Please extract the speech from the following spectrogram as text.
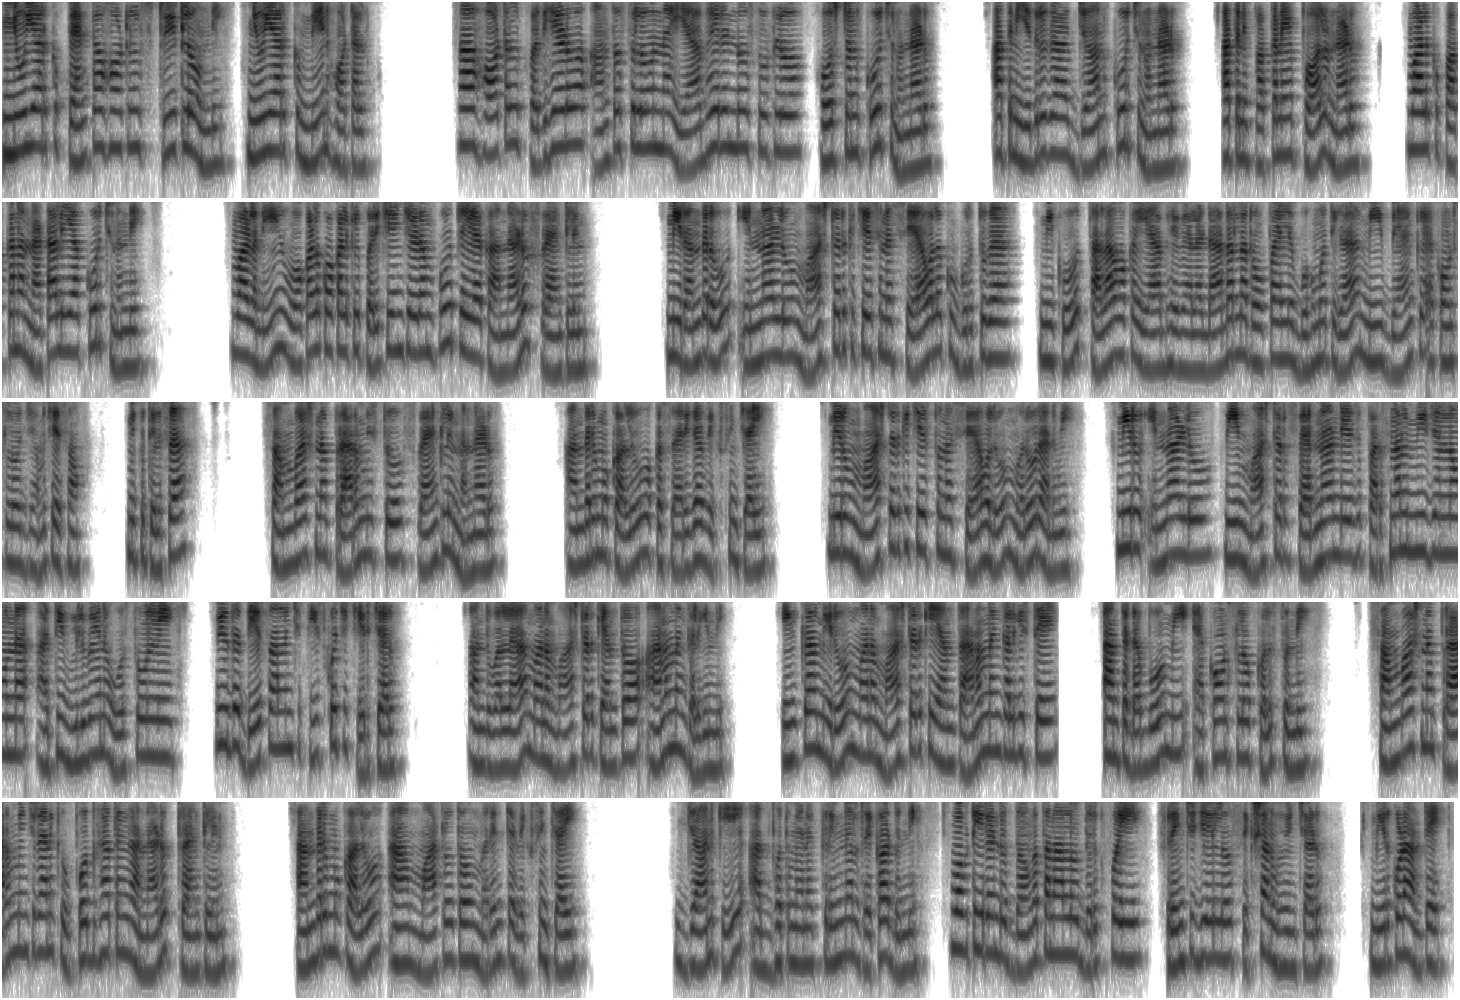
New York Penta hotel స్ట్రీట్లో ఉంది. New York main hotel. ఆ హోటల్ పదిహేడవ అంతస్తులో ఉన్న యాభై రెండో సూట్లో హోస్టన్ కూర్చునున్నాడు. అతని ఎదురుగా జాన్ కూర్చునున్నాడు. అతని పక్కనే పాలున్నాడు వాళ్ళకు పక్కన నటాలియా కూర్చునుంది. వాళ్ళని ఒకళ్ళకొకళ్ళకి పరిచయం చేయడం పూర్తయ్యాక అన్నాడు ఫ్రాంక్లిన్. మీరందరూ ఇన్నాళ్ళు మాస్టర్కి చేసిన సేవలకు గుర్తుగా మీకు తలా ఒక యాభై వేల డాలర్ల రూపాయల్ని బహుమతిగా మీ బ్యాంక్ అకౌంట్స్లో జమ చేశాం. మీకు తెలుసా? సంభాషణ ప్రారంభిస్తూ ఫ్రాంక్లిన్ అన్నాడు అందరి ముఖాలు ఒకసారిగా వికసించాయి. మీరు మాస్టర్కి చేస్తున్న సేవలు మరోరానివి. మీరు ఇన్నాళ్ళు మీ మాస్టర్ ఫెర్నాండేజ్ పర్సనల్ మ్యూజియంలో ఉన్న అతి విలువైన వస్తువుల్ని వివిధ దేశాల నుంచి తీసుకొచ్చి చేర్చారు. అందువల్ల మన మాస్టర్కి ఎంతో ఆనందం కలిగింది. ఇంకా మీరు మన మాస్టర్కి ఎంత ఆనందం కలిగిస్తే అంత డబ్బు మీ అకౌంట్స్లో కలుస్తుంది. సంభాషణ ప్రారంభించడానికి ఉపోద్ఘాతంగా అన్నాడు ఫ్రాంక్లిన్. అందరి ముఖాలు ఆ మాటలతో మరింత వికసించాయి. జాన్కి అద్భుతమైన క్రిమినల్ రికార్డు ఉంది ఒకటి రెండు దొంగతనాల్లో దొరికిపోయి ఫ్రెంచ్ జైల్లో శిక్ష అనుభవించాడు. మీరు కూడా అంతే.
